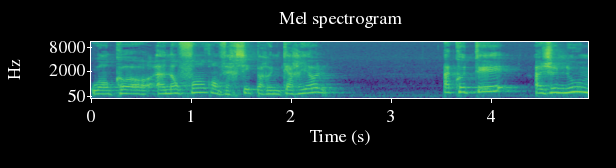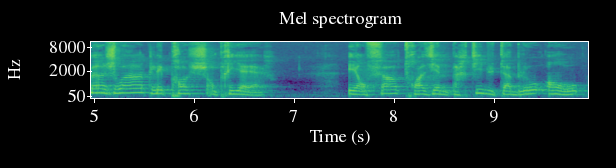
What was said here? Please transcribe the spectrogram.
ou encore un enfant renversé par une carriole. À côté, à genoux, mains jointes, les proches en prière. Et enfin, troisième partie du tableau, en haut,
